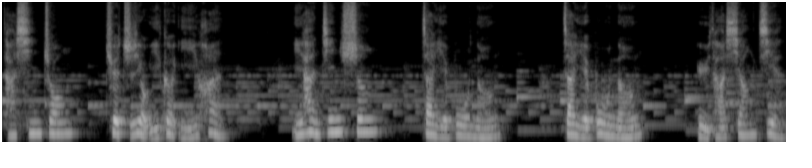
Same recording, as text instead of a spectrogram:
他心中却只有一个遗憾：遗憾今生再也不能，再也不能。与他相见，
